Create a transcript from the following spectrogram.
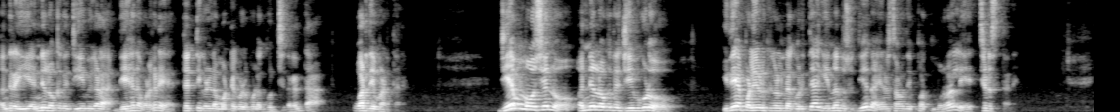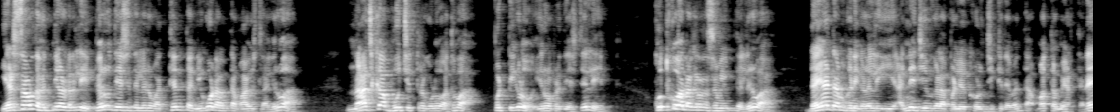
ಅಂದರೆ ಈ ಅನ್ಯ ಲೋಕದ ಜೀವಿಗಳ ದೇಹದ ಒಳಗಡೆ ತತ್ತಿಗಳನ್ನ ಮೊಟ್ಟೆಗಳು ಕೂಡ ಗುರುತಿಸಿದ್ದಾರೆ ಅಂತ ವರದಿ ಮಾಡ್ತಾರೆ. ಜೇಮ್ ಮೋಸಿಯನ್ನು ಅನ್ಯ ಲೋಕದ ಜೀವಿಗಳು ಇದೇ ಪಳೆಯುಳಿಕೆಗಳನ್ನ ಕುರಿತಾಗಿ ಇನ್ನೊಂದು ಸುದ್ದಿಯನ್ನು ಎರಡ್ ಸಾವಿರದ ಇಪ್ಪತ್ತ್ ಮೂರರಲ್ಲಿ ಚಿಡಿಸ್ತಾರೆ ಎರಡ್ ಸಾವಿರದ ಹದಿನೇಳರಲ್ಲಿ ಪೆರು ದೇಶದಲ್ಲಿರುವ ಅತ್ಯಂತ ನಿಗೂಢ ಅಂತ ಭಾವಿಸಲಾಗಿರುವ ನಾಜ್ಕಾ ಭೂಚಿತ್ರಗಳು ಅಥವಾ ಪಟ್ಟಿಗಳು ಇರುವ ಪ್ರದೇಶದಲ್ಲಿ ಕುತ್ಕೋ ನಗರದ ಸಮೀಪದಲ್ಲಿರುವ ಡಯಾಟಮ್ ಗಣಿಗಳಲ್ಲಿ ಈ ಅನ್ಯಜೀವಿಗಳ ಪಳ್ಳಿಗಳು ಜಿಕ್ಕಿದ್ದಾವೆ ಅಂತ ಮತ್ತೊಮ್ಮೆ ಹೇಳ್ತೇನೆ.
